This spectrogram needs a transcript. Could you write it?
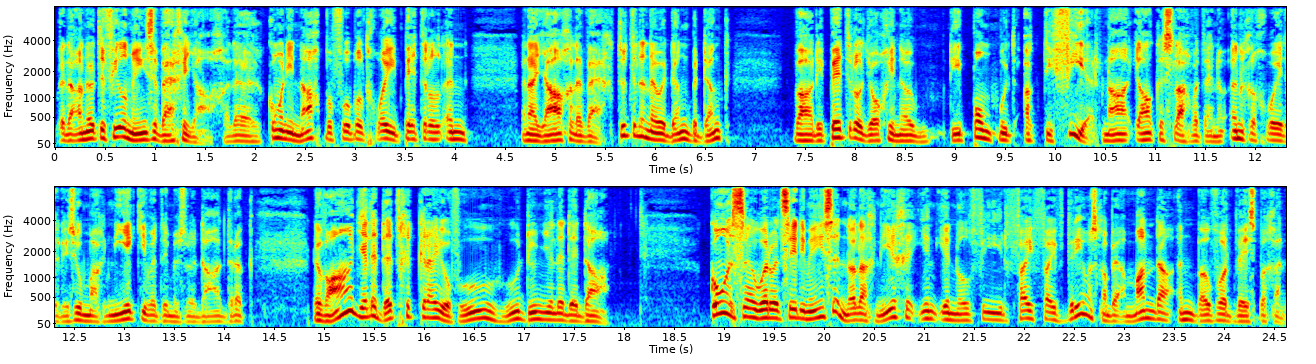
het daar nou te veel mense weggejaag. Hulle kom in die nag byvoorbeeld gooi petrol in en dan jaag hulle weg. Toe het hulle nou 'n ding bedink waar die petroljoggie nou die pomp moet aktiveer na elke slag wat hy nou ingegooi het. Dis so 'n magneetjie wat hy mos nou daar druk. Nou waar het julle dit gekry of hoe hoe doen julle dit daar? Kom ons uh, hoor wat sê die mense 0891104553. Ons gaan by Amanda in Beaufort Wes begin.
